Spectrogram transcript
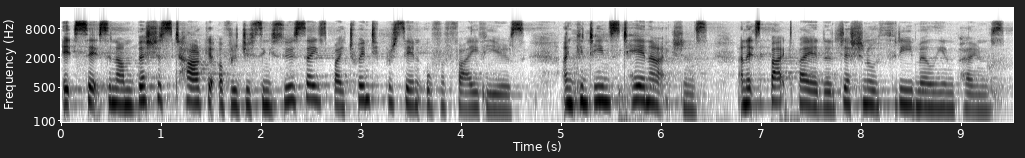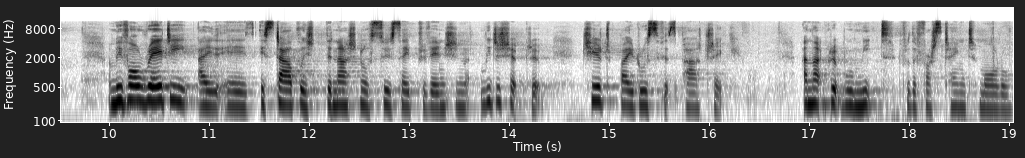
It sets an ambitious target of reducing suicides by 20% over five years and contains 10 actions, and it's backed by an additional £3 million. Pounds. And we've already uh, established the National Suicide Prevention Leadership Group, chaired by Rose Fitzpatrick. And that group will meet for the first time tomorrow.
